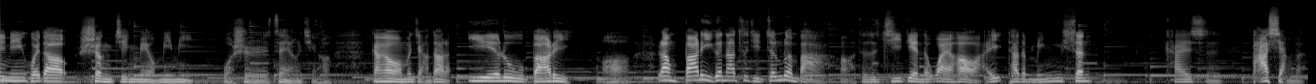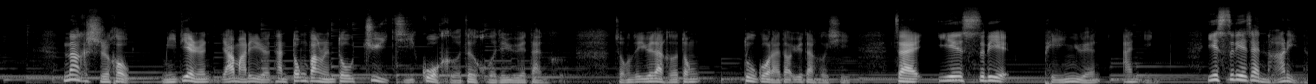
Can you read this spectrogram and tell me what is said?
迎您回到《圣经没有秘密》，我是曾阳晴哈。刚刚我们讲到了耶路巴利啊，让巴利跟他自己争论吧啊，这是基甸的外号啊，哎，他的名声开始打响了。那个时候，米甸人、亚玛力人和东方人都聚集过河，这个河就是约旦河，从这约旦河东渡过来到约旦河西，在耶斯列平原安营。耶斯列在哪里呢？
